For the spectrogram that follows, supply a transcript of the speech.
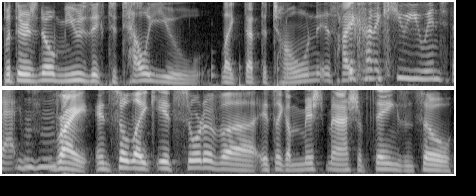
but there's no music to tell you like that the tone is heightened. they kind of cue you into that. Mhm. Right. And so like it's sort of a it's like a mishmash of things and so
